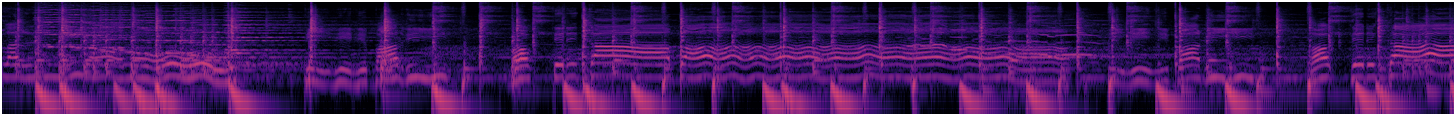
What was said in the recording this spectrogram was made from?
আল্লাহর নিয়ম পীরের বাড়ি ভক্তের কাবা। পীরের বাড়ি ভক্তের কাবা।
